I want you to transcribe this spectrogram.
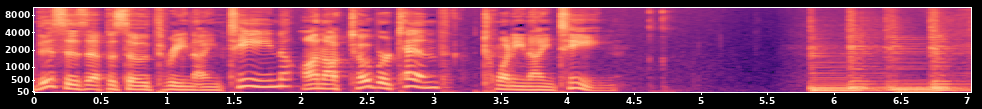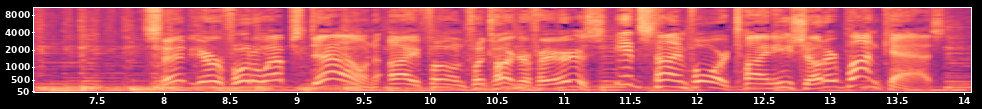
This is episode 319 on October 10th, 2019. Set your photo apps down, iPhone photographers. It's time for Tiny Shutter Podcast.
